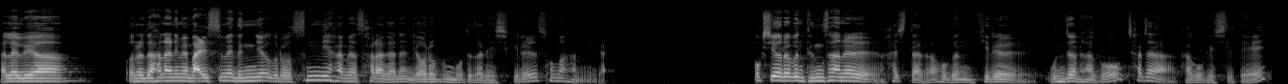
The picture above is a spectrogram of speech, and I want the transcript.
할렐루야. 오늘도 하나님의 말씀의 능력으로 승리하며 살아가는 여러분 모두가 되시기를 소망합니다. 혹시 여러분 등산을 하시다가 혹은 길을 운전하고 찾아가고 계실 때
